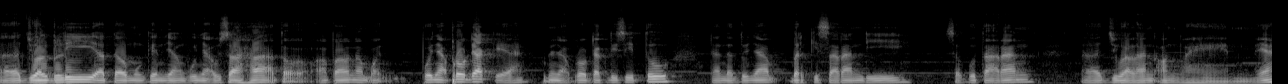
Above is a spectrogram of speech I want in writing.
eh, jual beli atau mungkin yang punya usaha atau apa namanya punya produk ya punya produk di situ dan tentunya berkisaran di seputaran eh, jualan online ya.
